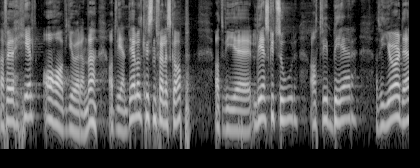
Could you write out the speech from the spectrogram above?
Derfor er det helt avgjørende at vi er en del av et kristent fellesskap. At vi eh, leser Guds ord, at vi ber. At vi gjør det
